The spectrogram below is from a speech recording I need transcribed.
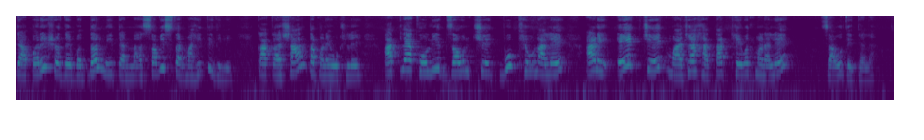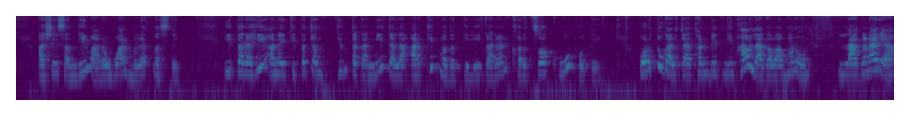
त्या परिषदेबद्दल मी त्यांना सविस्तर माहिती दिली. काका शांतपणे उठले. आतल्या खोलीत जाऊन चेकबुक घेऊन आले आणि एक चेक माझ्या हातात ठेवत म्हणाले जाऊ दे त्याला. अशी संधी वारंवार मिळत नसते. इतरही अनेक हितचं चिंतकांनी त्याला आर्थिक मदत केली कारण खर्च खूप होते. पोर्तुगालच्या थंडीत निभाव लागावा म्हणून लागणाऱ्या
